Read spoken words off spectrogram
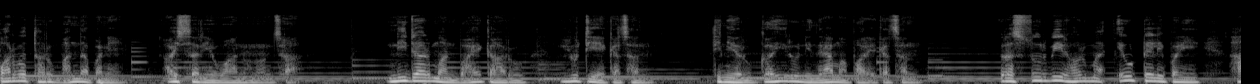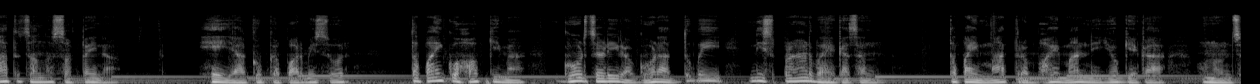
पर्वतहरूभन्दा पनि ऐश्वर्यवान हुनुहुन्छ। निडर मन भएकाहरू लुटिएका छन्। तिनीहरू गहिरो निन्द्रामा परेका छन् र सुरवीरहरूमा एउटैले पनि हात चल्न सक्दैन। हे याकुबका परमेश्वर तपाईँको हप्कीमा घोडचडी र घोडा दुवै निष्प्राण भएका छन्। तपाईँ मात्र भय मान्ने योग्यका हुनुहुन्छ।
